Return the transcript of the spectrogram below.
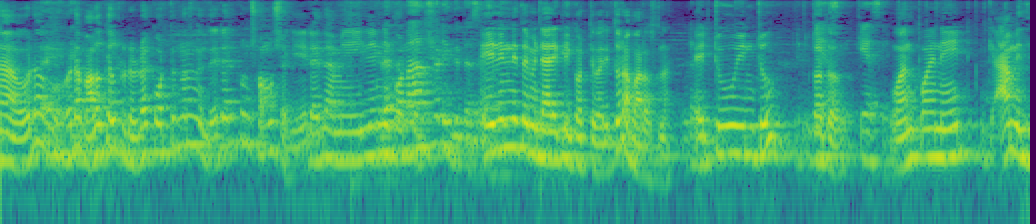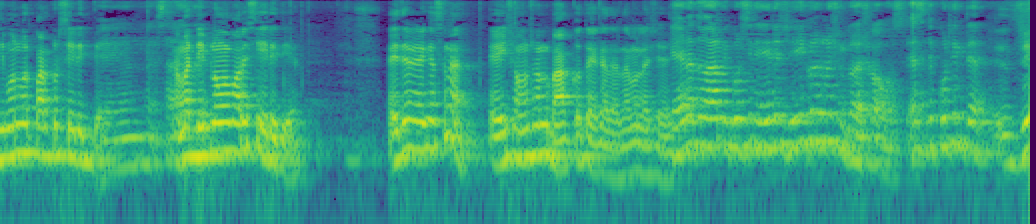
না মনে ওটা ওটা ভালো ক্যালকুলেটর ওটা করতে না এটা কোন সমস্যা কি? এটা আমি এই লাইনে এটা করতে মান সঠিক দিতেছে। এই লাইনে তো আমি ডাইরেক্টলি করতে পারি তোরা পারস না। এই টু ইন্টু কত? ওয়ান পয়েন্ট এইট আমি জীবনভর পার করছি এর দিয়ে। আমার ডিপ্লোমা পারেছি এর দিয়ে। এই যে হয়ে গেছে না এই সমস্যা ভাগ কত? এক ঝামেলা শেষ। এটা তো আমি করছি না এটা সেই ক্যালকুলেশন করা সহজ। এসে কঠিন যে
